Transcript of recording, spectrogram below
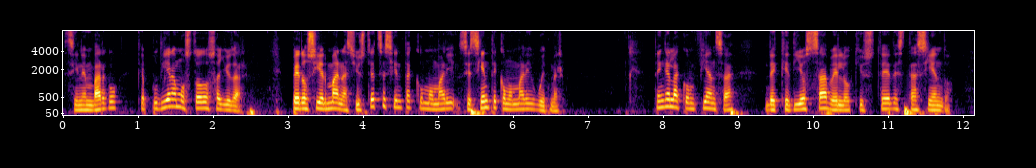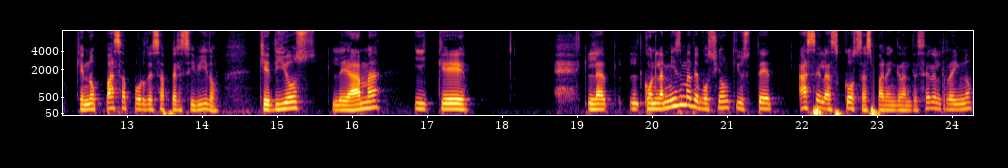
sin embargo, que pudiéramos todos ayudar. Pero si hermana, si usted se, sienta como Mary, se siente como Mary Whitmer, tenga la confianza de que Dios sabe lo que usted está haciendo, que no pasa por desapercibido, que Dios le ama y que con la misma devoción que usted hace las cosas para engrandecer el reino,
